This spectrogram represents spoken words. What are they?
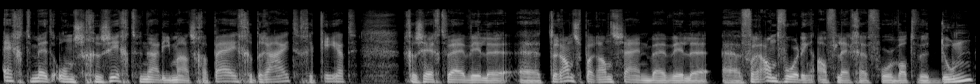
echt met ons gezicht naar die maatschappij gedraaid, gekeerd. Gezegd, wij willen uh, transparant zijn, wij willen uh, verantwoording afleggen voor wat we doen.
